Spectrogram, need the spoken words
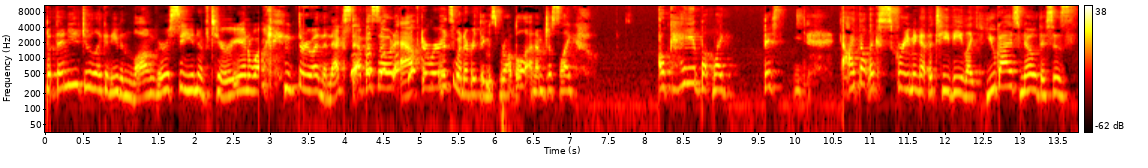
But then you do like an even longer scene of Tyrion walking through in the next episode afterwards when everything's rubble, and I'm just like, okay, but like this, I felt like screaming at the TV, like, you guys know this is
